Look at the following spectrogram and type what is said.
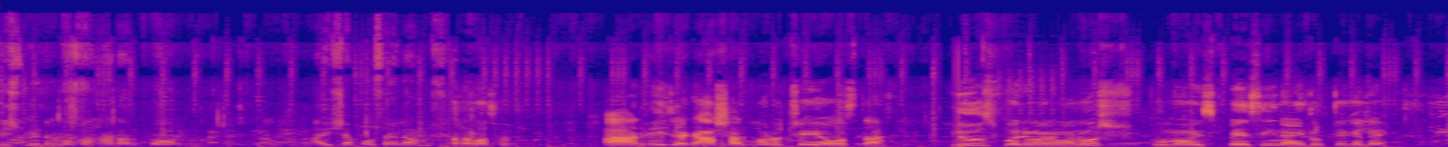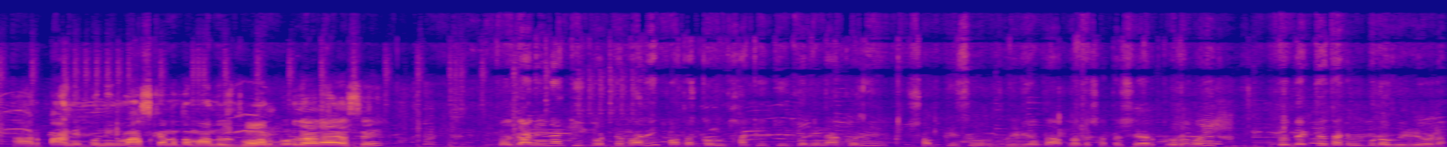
বিশ মিনিটের মতো হাঁটার পর আইসা পৌঁছাইলাম সারা বছর। আর এই জায়গায় আসার পর হচ্ছে এই অবস্থা। হিউজ পরিমাণে মানুষ, কোনো স্পেসই নাই ধরতে গেলে। আর পানি পুনির মাঝখানে তো মানুষ ভরপুর দাঁড়ায় আছে। তো জানি না কি করতে পারি, কতক্ষণ থাকি, কি করি, না করি সব কিছুর ভিডিও তো আপনাদের সাথে শেয়ার করবোই। তো দেখতে থাকেন পুরো ভিডিওটা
